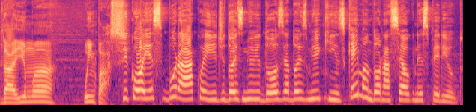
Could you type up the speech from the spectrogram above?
Daí uma o impasse. Ficou esse buraco aí de 2012 a 2015. Quem mandou na CELG nesse período?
